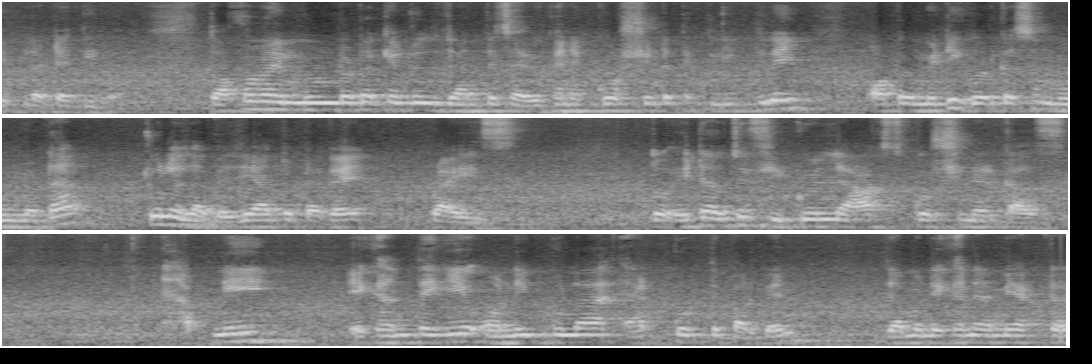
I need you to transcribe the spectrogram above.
রিপ্লাইটা দিল। তখন ওই মূল্যটা কেউ যদি জানতে চায়, ওখানে কোশ্চেনটাতে ক্লিক দিলেই অটোমেটিক ওর কাছে মূল্যটা চলে যাবে যে, এত টাকায় প্রাইস তো এটা হচ্ছে ফ্রিকুয়েন্টলি আক্স কোশ্চেনের কাজ। আপনি এখান থেকে অনেকগুলা অ্যাড করতে পারবেন। যেমন এখানে আমি একটা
